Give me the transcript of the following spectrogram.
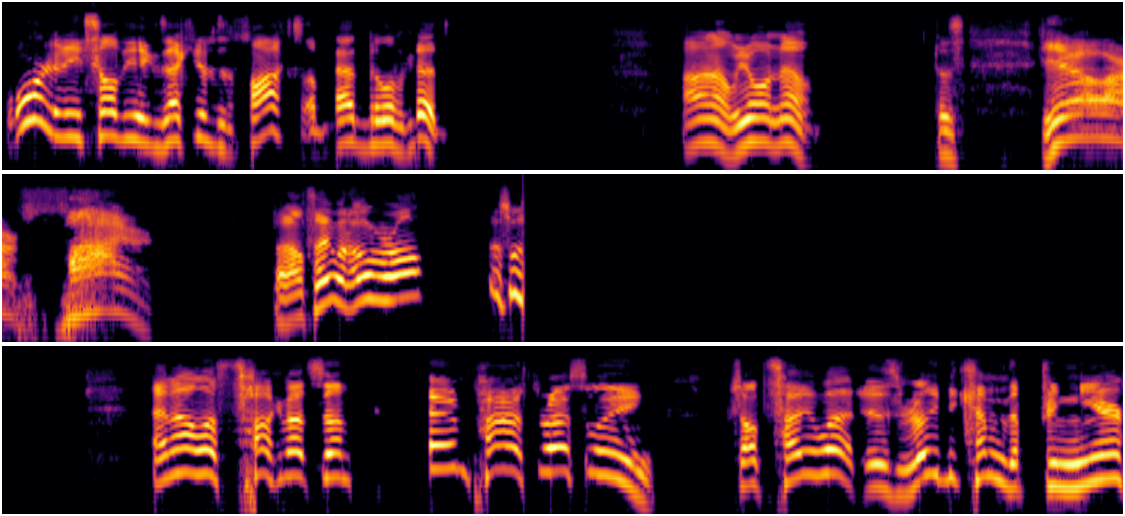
Or did he sell the executives at Fox a bad bill of goods? I don't know. We won't know. Because you are fired. But I'll tell you what, overall, And now let's talk about some Impact Wrestling, which I'll tell you what is really becoming the premier,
